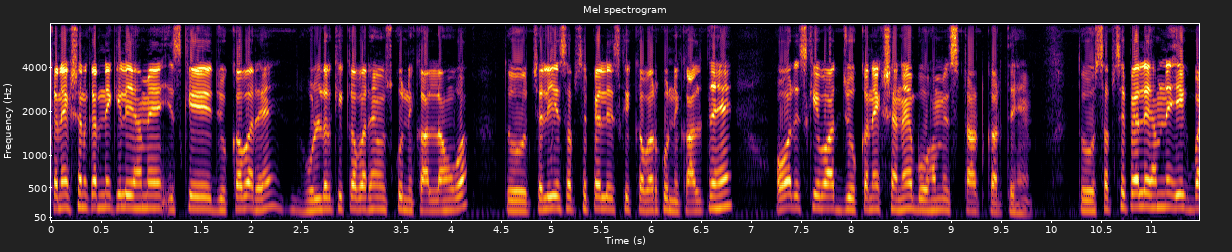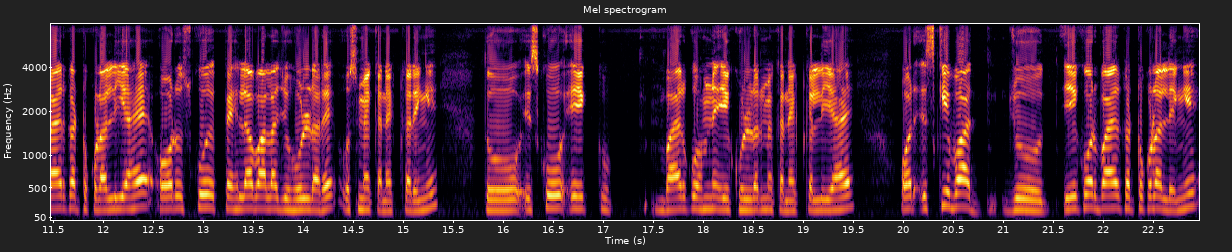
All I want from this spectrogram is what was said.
कनेक्शन करने के लिए हमें इसके जो कवर हैं होल्डर के कवर हैं, उसको निकालना होगा। तो चलिए, सबसे पहले इसके कवर को निकालते हैं और इसके बाद जो कनेक्शन है, वो हम स्टार्ट करते हैं। तो सबसे पहले हमने एक वायर का टुकड़ा लिया है और उसको पहला वाला जो होल्डर है, उसमें कनेक्ट करेंगे। तो इसको एक वायर को हमने एक होल्डर में कनेक्ट कर लिया है और इसके बाद जो एक और वायर का टुकड़ा लेंगे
